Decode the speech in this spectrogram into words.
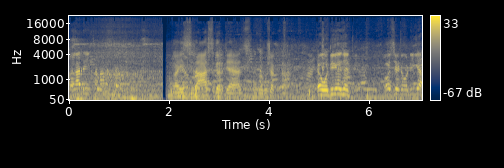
चला रे चला म्हणतात गाईस रास गर्दी आहे आज बघू शकता. ओटी घ्या शेट ओ शेट ओटी घ्या.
